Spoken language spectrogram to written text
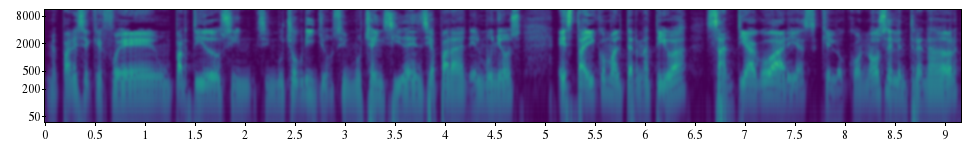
Me parece que fue un partido sin, sin, mucho brillo, sin mucha incidencia para Daniel Muñoz. Está ahí como alternativa Santiago Arias, que lo conoce el entrenador.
